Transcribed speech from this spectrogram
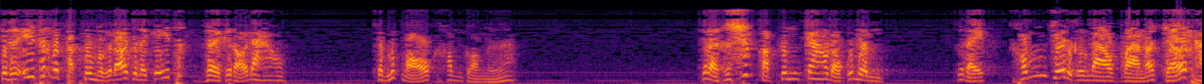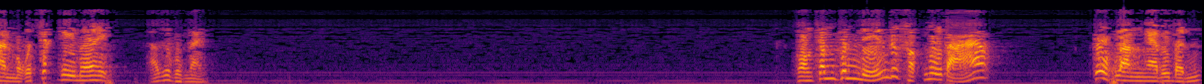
Cho nên ý thức nó tập trung vào cái đó, cho nên cái ý thức về cái nỗi đau trong lúc ngộ không còn nữa. Tức là cái sức tập trung cao độ của mình có thể khống chế được cơn đau và nó trở thành một cái chất gây mê ở cái vùng này. Còn trong kinh điển đức phật mô tả, có một lần ngài bị bệnh.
